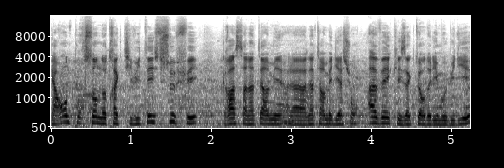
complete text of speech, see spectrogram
40% de notre activité se fait grâce à l'intermé- à la- l'intermédiation avec les acteurs de l'immobilier.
